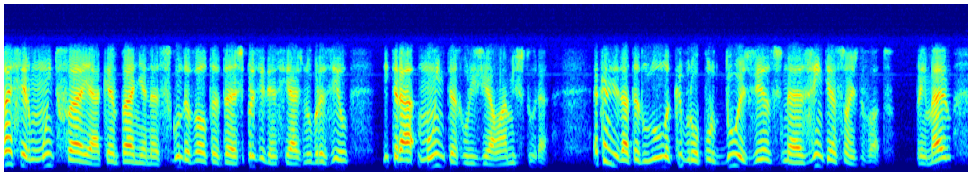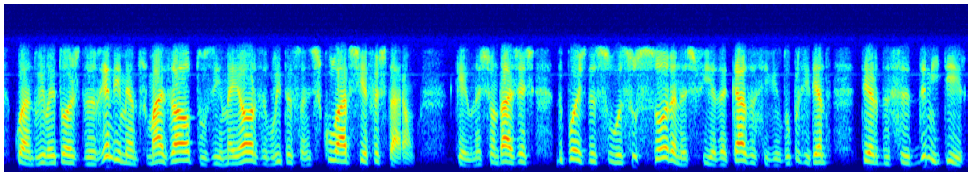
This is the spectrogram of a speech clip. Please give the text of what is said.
Vai ser muito feia a campanha na segunda volta das presidenciais no Brasil e terá muita religião à mistura. A candidata de Lula quebrou por duas vezes nas intenções de voto. Primeiro, quando eleitores de rendimentos mais altos e maiores habilitações escolares se afastaram. Caiu nas sondagens depois da sua sucessora na chefia da Casa Civil do Presidente ter de se demitir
